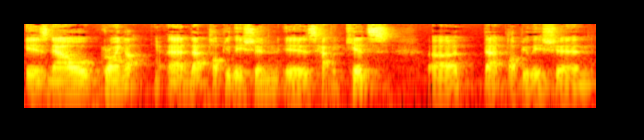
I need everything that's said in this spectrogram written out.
is now growing up, Yeah. and that population is having kids. Uh, that population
